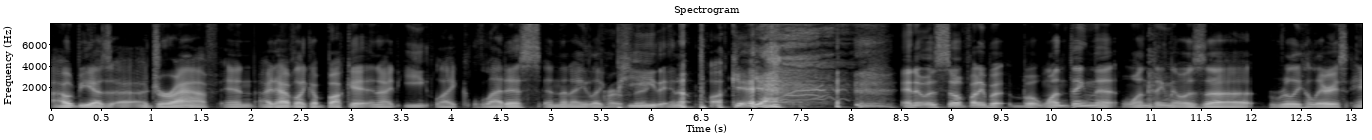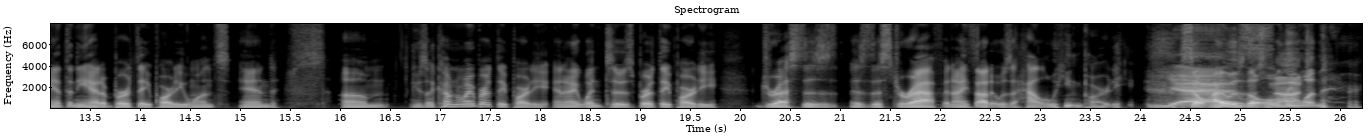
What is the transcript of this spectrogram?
I would be as a, a giraffe, and I'd have like a bucket, and I'd eat like lettuce, and then I like Perfect. peed in a bucket. Yeah. and it was so funny but but one thing that one thing that was uh really hilarious anthony had a birthday party once and um he was like come to my birthday party and i went to his birthday party dressed as as this giraffe and i thought it was a halloween party Yeah. so i was the was only not. one there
